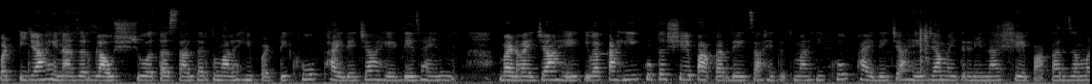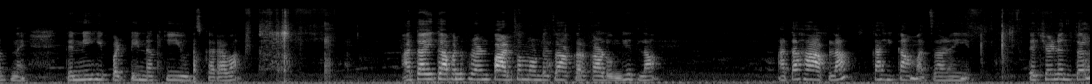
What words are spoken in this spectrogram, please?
पट्टी जी आहे ना जर ब्लाऊज शिवत असाल तर तुम्हाला ही पट्टी खूप फायद्याची आहे. डिझाईन बनवायची आहे किंवा काही कुठं शेप आकार द्यायचा आहे तर तुम्हाला ही खूप फायद्याची आहे. ज्या मैत्रिणींना शेप आकार जमत नाही त्यांनी ही पट्टी नक्की यूज करावा. आता इथं आपण फ्रंट पार्टचा मोंड्याचा आकार काढून घेतला. आता हा आपला काही कामाचा नाही आहे त्याच्यानंतर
